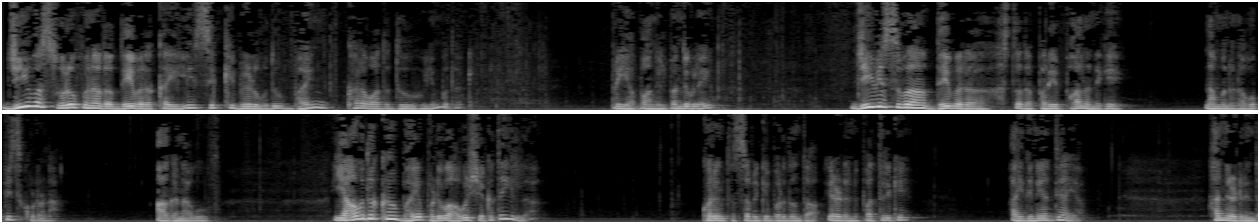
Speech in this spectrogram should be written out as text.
ಜೀವ ಸ್ವರೂಪನಾದ ದೇವರ ಕೈಯಲ್ಲಿ ಸಿಕ್ಕಿ ಬೀಳುವುದು ಭಯಂಕರವಾದದ್ದು ಎಂಬುದಾಗಿ. ಪ್ರಿಯ ಬಾನಿಲ್ ಬಂಧುಗಳೇ, ಜೀವಿಸುವ ದೇವರ ಹಸ್ತದ ಪರಿಪಾಲನೆಗೆ ನಮ್ಮನ್ನು ನಾವು ಒಪ್ಪಿಸಿಕೊಡೋಣ. ಆಗ ನಾವು ಯಾವುದಕ್ಕೂ ಭಯಪಡುವ ಅವಶ್ಯಕತೆ ಇಲ್ಲ. ಕೊರೆಂತ ಸಭೆಗೆ ಬರೆದಂತಹ ಎರಡನೇ ಪತ್ರಿಕೆ, ಐದನೇ ಅಧ್ಯಾಯ, ಹನ್ನೆರಡರಿಂದ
